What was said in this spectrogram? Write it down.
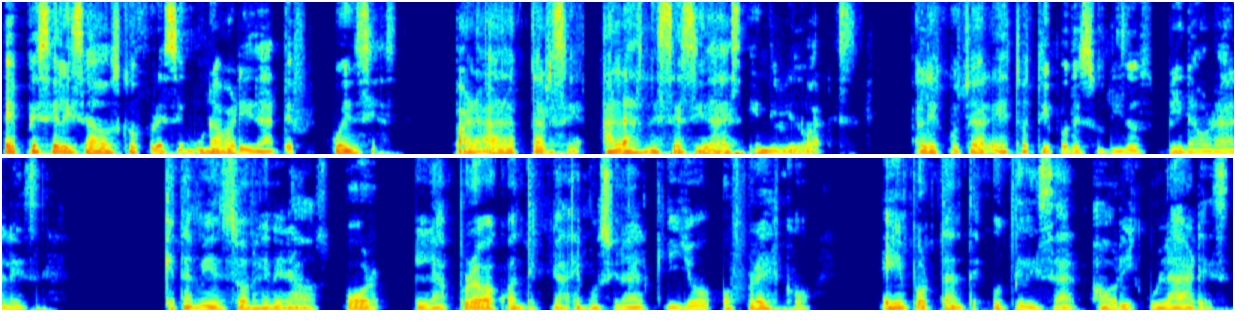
especializados que ofrecen una variedad de frecuencias para adaptarse a las necesidades individuales. Al escuchar estos tipos de sonidos binaurales, que también son generados por la prueba cuántica emocional que yo ofrezco, es importante utilizar auriculares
